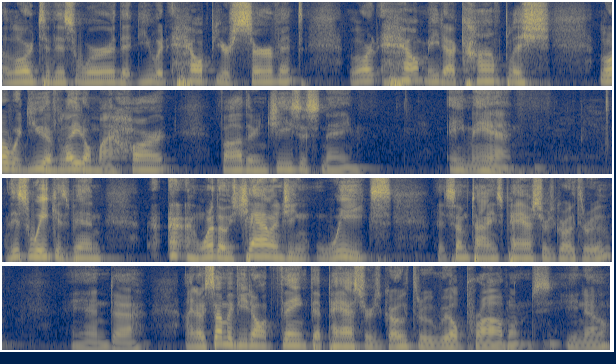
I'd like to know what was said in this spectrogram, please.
Lord, to this word, that you would help your servant. Lord, help me to accomplish Lord, what you have laid on my heart, Father, in Jesus' name, amen. This week has been one of those challenging weeks that sometimes pastors go through. And uh, I know some of you don't think that pastors go through real problems, you know?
